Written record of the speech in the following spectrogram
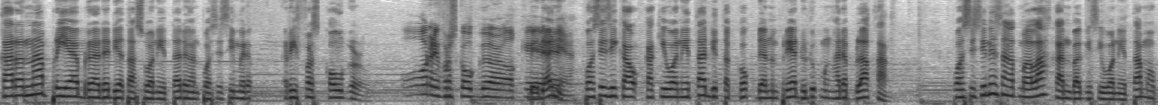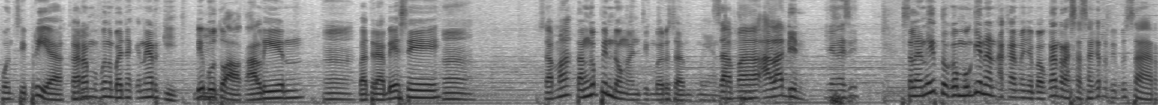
karena pria berada di atas wanita dengan posisi mirip reverse cowgirl. Oh, reverse cowgirl. Oke. Bedanya, posisi ka- kaki wanita ditekuk dan pria duduk menghadap belakang. Posisi ini sangat melelahkan bagi si wanita maupun si pria karena mempunyai banyak energi. Dia butuh alkalin, baterai ABC. Sama Tanggepin dong anjing barusan. sama Aladin, ya gak sih? Selain itu kemungkinan akan menyebabkan rasa sakit lebih besar.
